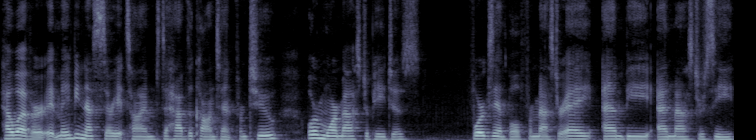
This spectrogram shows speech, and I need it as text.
However, it may be necessary at times to have the content from two or more master pages for example, from master A, MB, and master C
